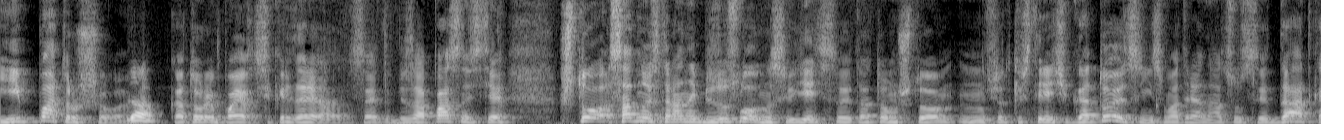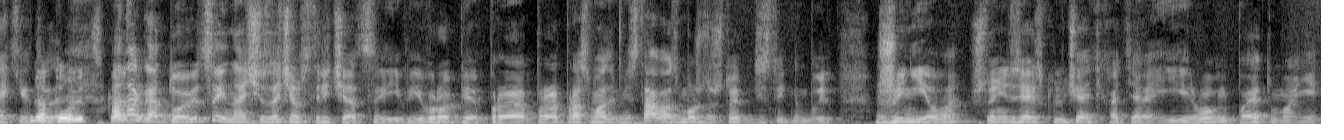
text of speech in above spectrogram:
и Патрушева, да. который поехал секретаря Совета Безопасности, что, с одной стороны, безусловно, свидетельствует о том, что все-таки встреча готовится, несмотря на отсутствие дат каких-то. Готовится. Она готовится, иначе зачем встречаться и в Европе про, про, просматривать места? Возможно, что это действительно будет Женева, что нельзя исключать, хотя и ровно поэтому они,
